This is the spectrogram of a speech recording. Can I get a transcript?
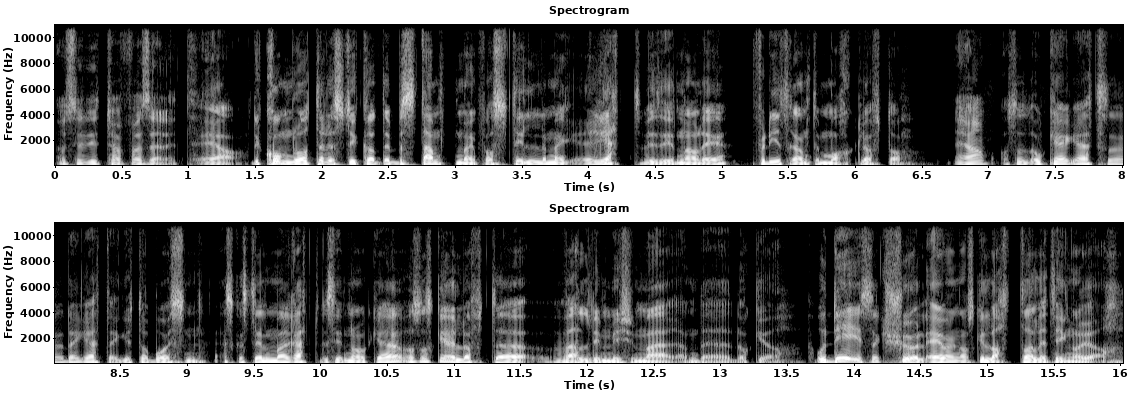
altså, de tøffer seg litt. ja. Det kom da til det stykket at jeg bestemte meg for å stille meg rett ved siden av de, for de trente markløft da. Ja. Altså, ok, greit, det er greit det, gutta boysen. Jeg skal stille meg rett ved siden av dere, og så skal jeg løfte veldig mye mer enn det dere gjør. Og det i seg sjøl er jo en ganske latterlig ting å gjøre.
